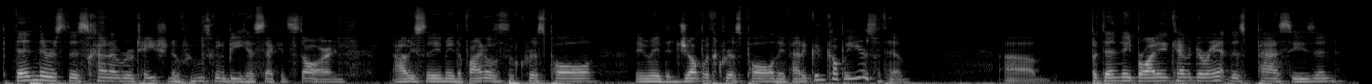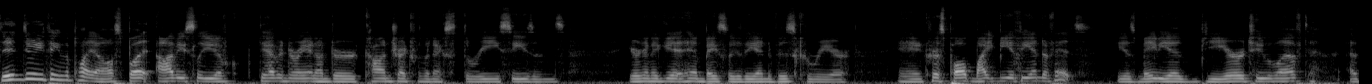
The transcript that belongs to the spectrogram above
But then there's this kind of rotation of who's going to be his second star. And obviously, they made the finals with Chris Paul. They made the jump with Chris Paul. They've had a good couple years with him. Um, but then they brought in Kevin Durant this past season. Didn't do anything in the playoffs, but obviously you have Kevin Durant under contract for the next three seasons. You're going to get him basically to the end of his career. And Chris Paul might be at the end of his. He has maybe a year or two left at,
